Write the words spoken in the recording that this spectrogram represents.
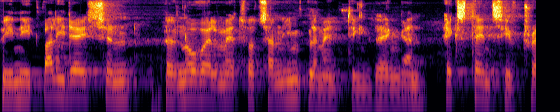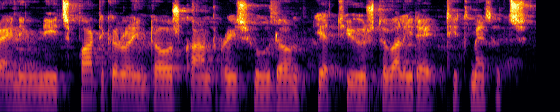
we need validation, uh, novel methods and implementing them, and extensive training needs, particularly in those countries who don't yet use the validated methods.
